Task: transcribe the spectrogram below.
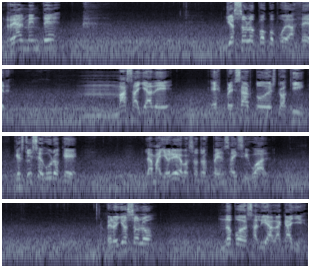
realmente yo solo poco puedo hacer. Mm, más allá de expresar todo esto aquí, que estoy seguro que la mayoría de vosotros pensáis igual. Pero yo solo no puedo salir a la calle.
